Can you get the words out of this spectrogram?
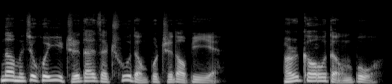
那么就会一直待在初等部直到毕业。而高等部，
